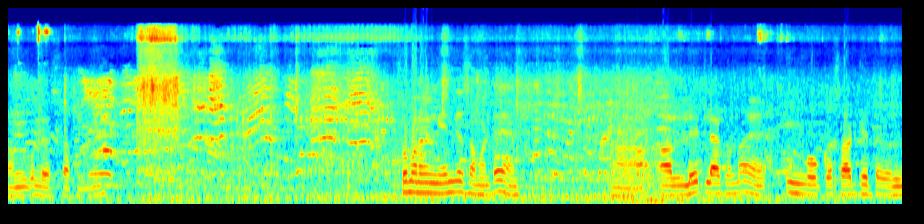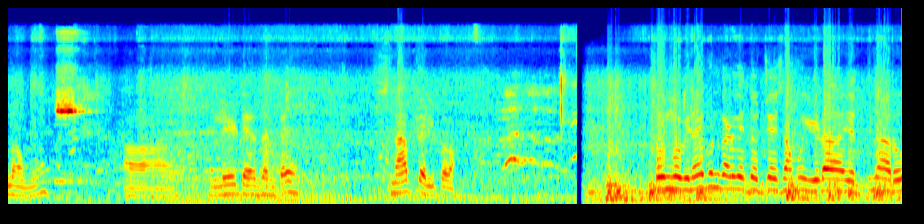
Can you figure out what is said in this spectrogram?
రంగులు వేస్తారు సో మనం ఇంకేం చేస్తామంటే ఆ, లేట్ లేకుండా ఇంకొకసారికి అయితే వెళ్దాము. లేట్ ఏదంటే స్నాప్తో వెళ్ళిపోదాం. సో ఇంకో వినాయకుని కాడికి అయితే వచ్చేసాము. ఈడ ఎత్తినారు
